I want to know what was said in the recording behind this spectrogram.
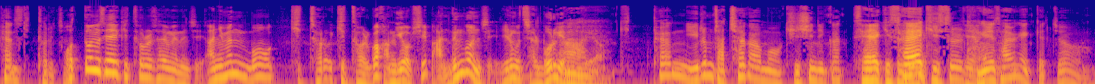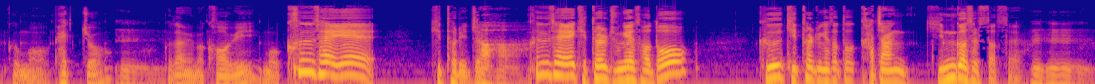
펜 깃털이죠. 어떤 새의 깃털을 사용했는지 아니면 뭐 깃털 깃털과 관계없이 만든 건지 이런 것도 잘 모르겠는데요. 아, 예. 깃펜 이름 자체가 뭐 깃이니까 새 깃을 새 깃을 예. 당연히 사용했겠죠. 그 뭐 백조, 음. 그다음에 뭐 거위, 뭐 큰 새의 깃털이죠. 아하. 큰 새의 깃털 중에서도 그 깃털 중에서도 가장 긴 것을 썼어요. 음.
